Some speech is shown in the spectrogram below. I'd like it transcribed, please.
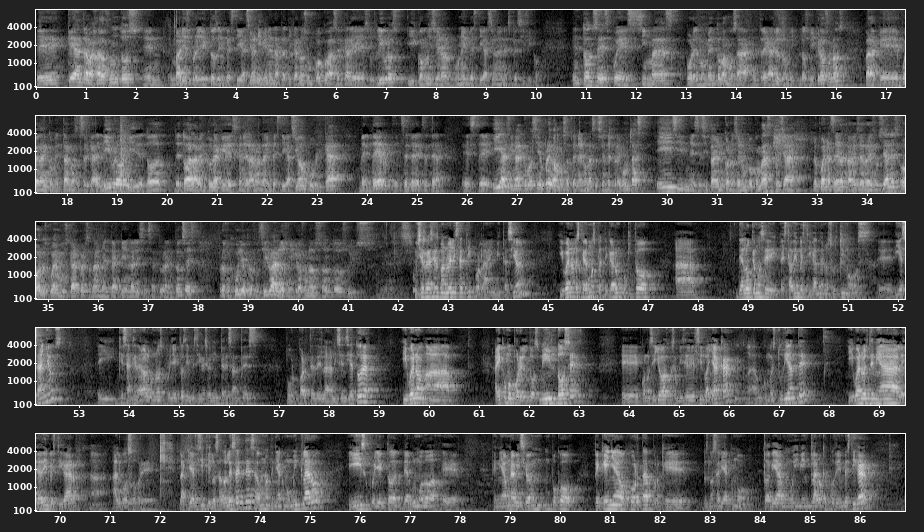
eh, que han trabajado juntos en, varios proyectos de investigación y vienen a platicarnos un poco acerca de sus libros y cómo hicieron una investigación en específico. Entonces, pues sin más por el momento, vamos a entregarles lo mi- los micrófonos para que puedan comentarnos acerca del libro y de, todo, de toda la aventura que es generar una investigación, publicar, vender, etcétera, etcétera. Este, y al final, como siempre, vamos a tener una sesión de preguntas y si necesitan conocer un poco más, pues ya lo pueden hacer a través de redes sociales o los pueden buscar personalmente aquí en la licenciatura. Entonces, profe Julio, profe Silva, los micrófonos son todos suyos. Muchas gracias Manuel y Santi por la invitación. Y bueno, les queremos platicar un poquito ah, de algo que hemos eh, estado investigando en los últimos eh, 10 años y que se han generado algunos proyectos de investigación interesantes por parte de la licenciatura. Y bueno, ah, ahí como por el 2012 eh, conocí yo a José Miguel Silva Yaca, aún como estudiante, y bueno, él tenía la idea de investigar ah, algo sobre la actividad física y los adolescentes, aún no tenía como muy claro, y su proyecto de algún modo eh, tenía una visión un poco pequeña o corta porque pues no sabía como todavía muy bien claro qué podría investigar.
